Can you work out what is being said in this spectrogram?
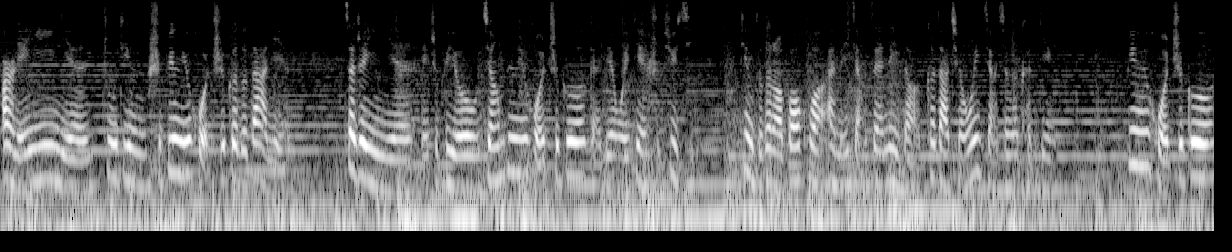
二零一一年注定是《冰与火之歌》的大年。在这一年，HBO 将《冰与火之歌》改编为电视剧集，并得到了包括艾美奖在内的各大权威奖项的肯定。《冰与火之歌》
